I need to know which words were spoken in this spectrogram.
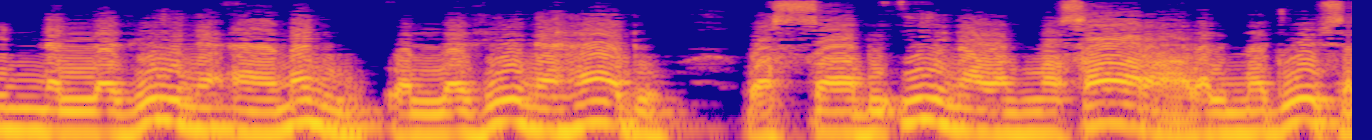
إن الذين آمنوا والذين هادوا والصابئين والنصارى والمجوس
